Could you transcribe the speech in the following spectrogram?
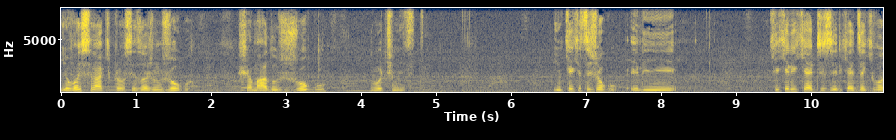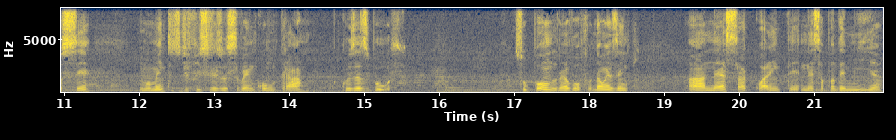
E eu vou ensinar aqui para vocês hoje um jogo chamado Jogo do Otimista. E o que que esse jogo ele o que que ele quer dizer? Ele quer dizer que você em momentos difíceis você vai encontrar coisas boas. Supondo, né, eu vou dar um exemplo. Ah, nessa quarentena, nessa pandemia,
